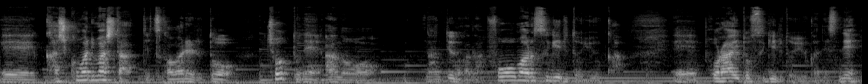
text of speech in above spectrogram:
えー、かしこまりましたって使われると、ちょっとね、あの、なんていうのかな、フォーマルすぎるというか、えー、ポライトすぎるというかですね、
